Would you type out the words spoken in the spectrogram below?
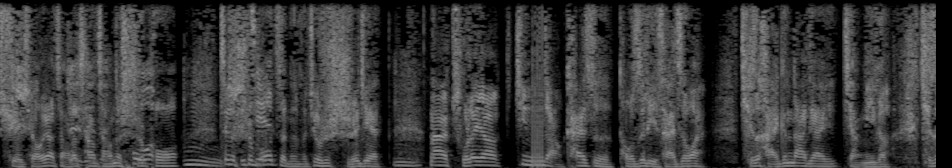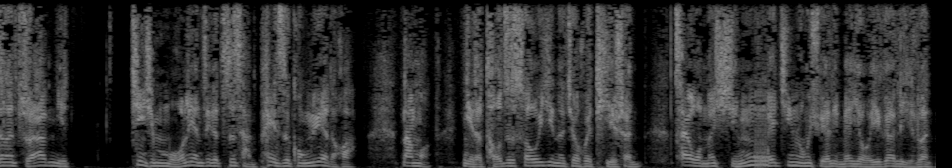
雪球要找到长长的石坡，嗯，这个石坡指的呢就是时间，嗯，那除了要尽早开始投资理财之外，其实还跟大家讲一个，其实呢，主要你进行磨练这个资产配置攻略的话，那么你的投资收益呢就会提升。在我们行为金融学里面有一个理论，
